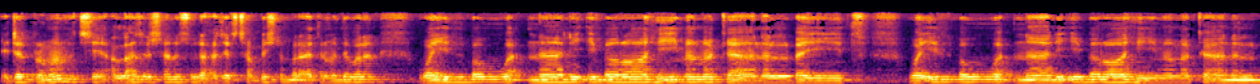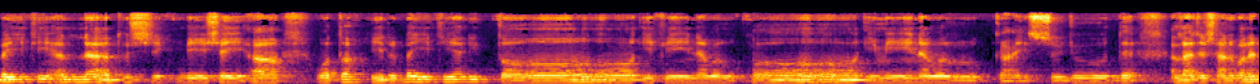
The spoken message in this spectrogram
এটার প্রমাণ হচ্ছে আল্লাহ হাজার ছাব্বিশ নম্বর আয়তের মধ্যে বলেন, ওয়াইদ ইব্রাহিম وإذ بوأنا لإبراهيم مكان البيت ألا تشرك بي شيئا وطهر بيتي للطائفين والقائمين والركع السجود আল্লাহ জাহান বলেন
